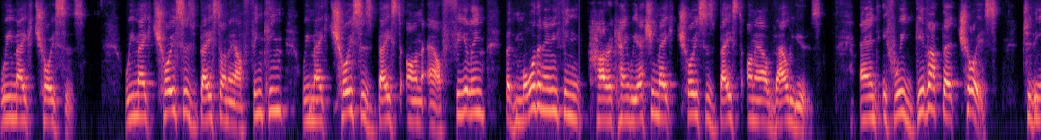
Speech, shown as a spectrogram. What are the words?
we make choices. We make choices based on our thinking. We make choices based on our feeling. But more than anything, Hurricane, we actually make choices based on our values. And if we give up that choice to the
